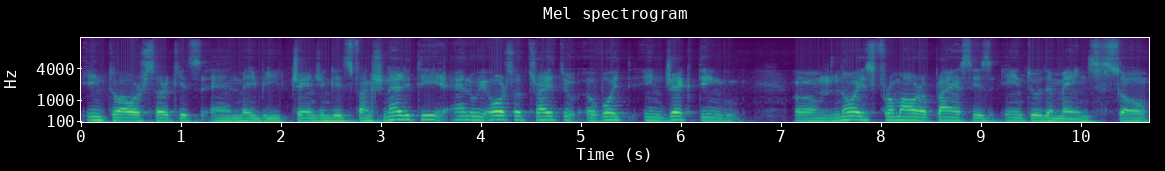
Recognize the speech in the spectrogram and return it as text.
into our circuits and maybe changing its functionality and we also try to avoid injecting um, noise from our appliances into the mains. So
